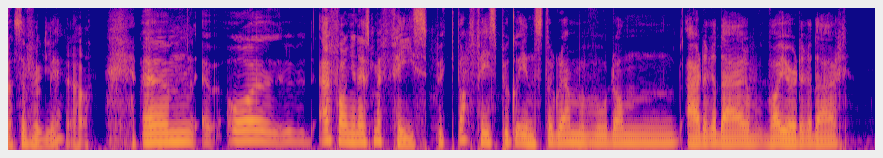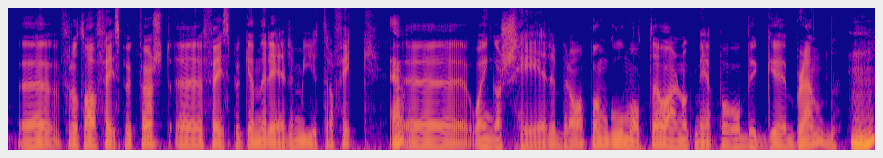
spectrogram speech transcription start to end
selvfølgelig. Ja. Um, og erfaringen deres med Facebook, da? Facebook og Instagram, hvordan er dere der? Hva gjør dere der? Eh, for å ta Facebook først. eh, Facebook genererer mye trafikk Ja. eh, og engasjerer bra på en god måte, og er nok med på å bygge brand. Mm.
